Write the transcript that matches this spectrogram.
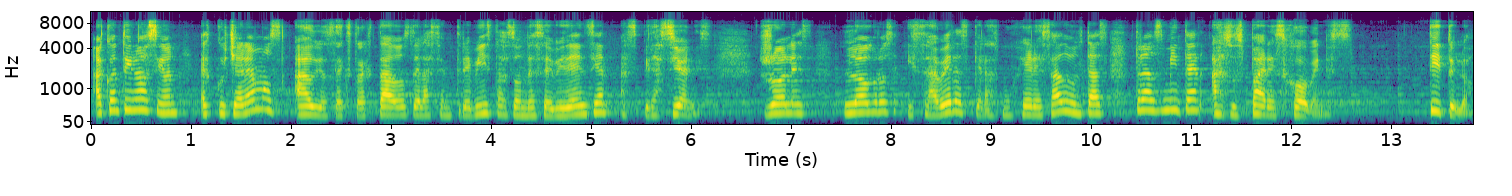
A continuación, escucharemos audios extractados de las entrevistas donde se evidencian aspiraciones, roles, logros y saberes que las mujeres adultas transmiten a sus pares jóvenes. Título.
